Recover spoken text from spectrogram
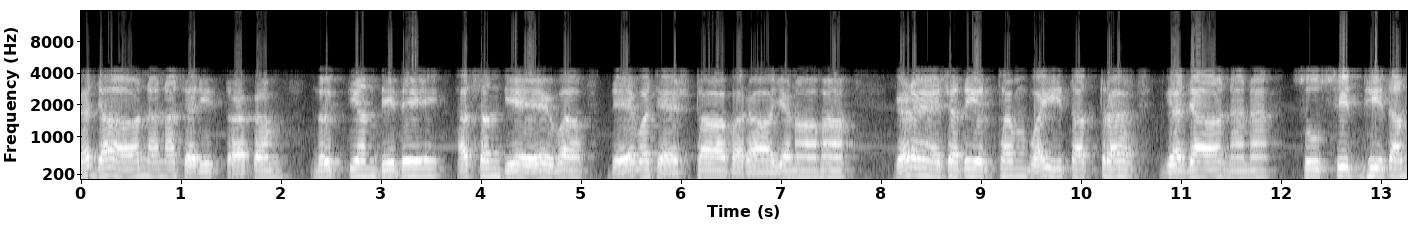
गजाननचरित्रकं नृत्यन्दिदे हसन्त्येव देवचेष्टापरायणाः गणेशतीर्थं वै तत्र गजानन सुसिद्धिदं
